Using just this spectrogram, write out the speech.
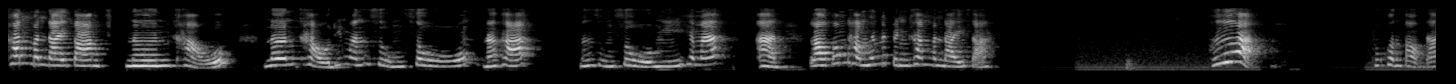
ขั้นบันไดตามเนินเขา เนินเขาที่มันสูงสูงนะคะ มันสูงสูงอย่างนี้ใช่ไหมอะเราต้องทำให้มันเป็นขั้นบันไดซะเพื่อ ทุกคนตอบได้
